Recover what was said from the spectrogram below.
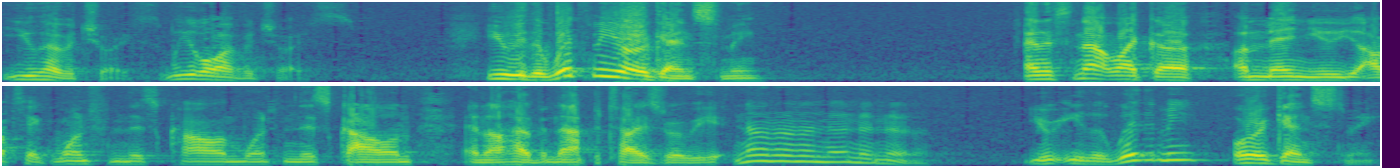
You have a choice. We all have a choice. You're either with me or against me. And it's not like a, a menu. I'll take one from this column, one from this column, and I'll have an appetizer over here. No, no, no, no, no, no. You're either with me or against me.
